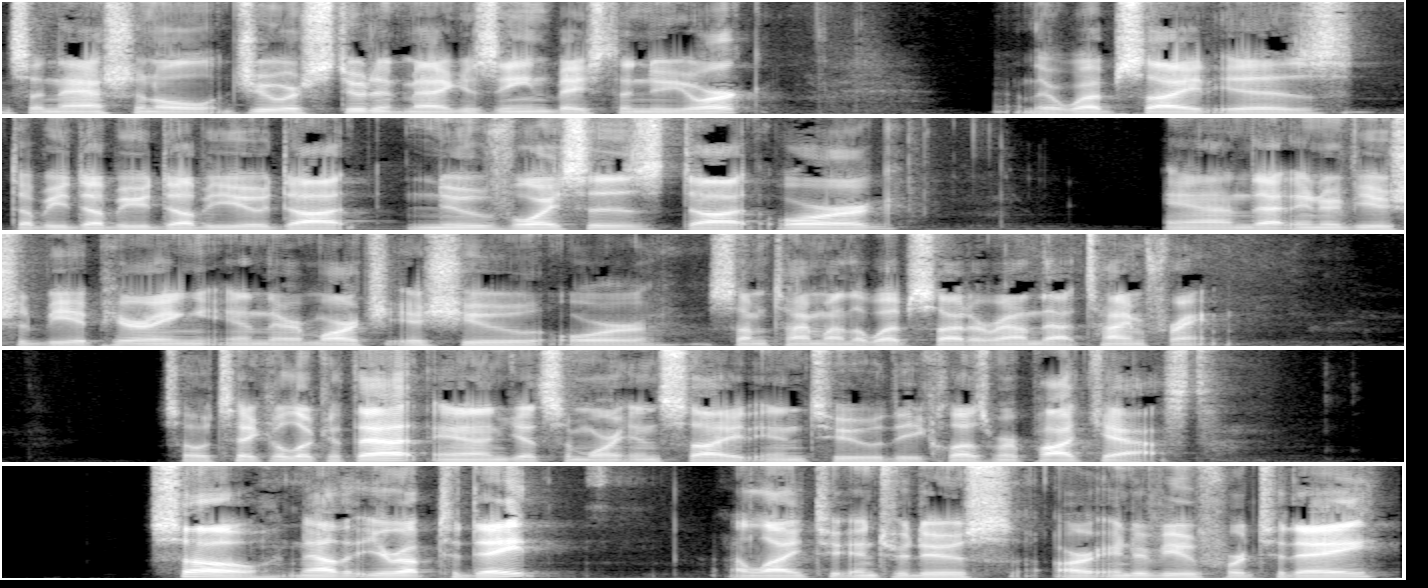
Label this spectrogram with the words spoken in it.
It's a national Jewish student magazine based in New York. Their website is www.newvoices.org and that interview should be appearing in their March issue or sometime on the website around that time frame. So take a look at that and get some more insight into the Klezmer podcast. So now that you're up to date, I'd like to introduce our interview for today.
